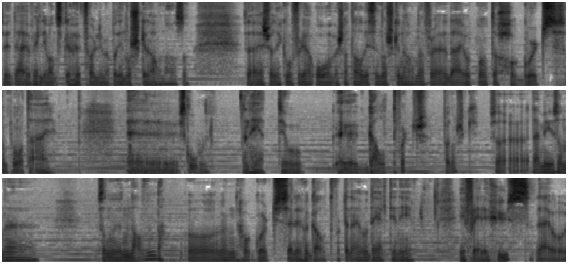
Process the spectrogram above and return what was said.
Det er jo veldig vanskelig å følge med på de norske navnene, altså. Så jeg skjønner ikke hvorfor de har oversatt alle disse norske navnene, for det er jo på en måte Hogwarts som på en måte er eh, skolen. Den heter jo eh, Galtfort på norsk. Så eh, det er mye sånne sånne navn, da. Og Hogwarts, eller Galtforten, er jo delt inn i, i flere hus. Det er jo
